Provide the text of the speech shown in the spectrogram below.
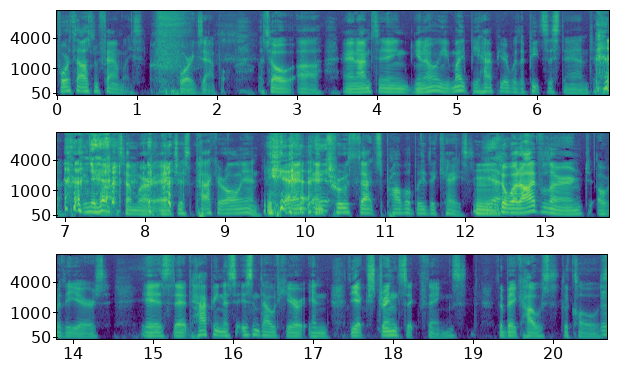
four thousand families, for example. So, uh, and I'm saying, you know, you might be happier with a pizza stand uh, uh, somewhere and just pack it all in. And, and truth, that's probably the case. Yeah. So, what I've learned over the years is that happiness isn't out here in the extrinsic things, the big house, the clothes.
